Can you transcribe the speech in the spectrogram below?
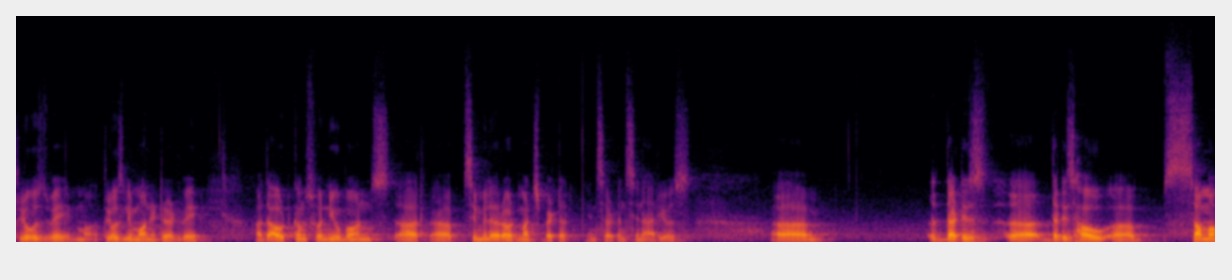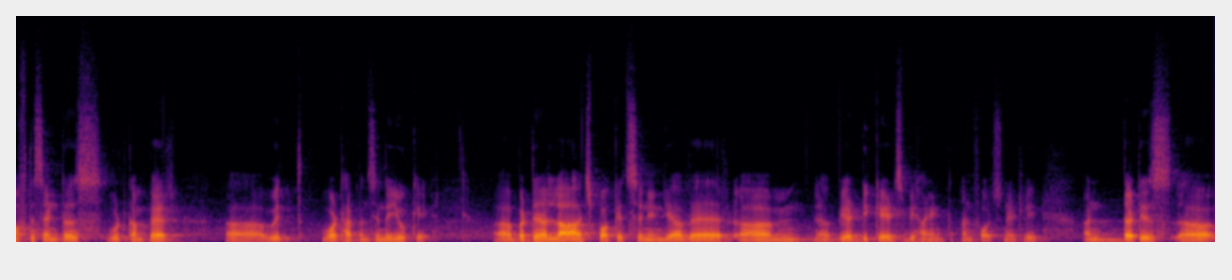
close way, mo- closely monitored way. Uh, the outcomes for newborns are uh, similar or much better in certain scenarios. Um, that is uh, that is how uh, some of the centers would compare uh, with what happens in the UK. Uh, but there are large pockets in India where um, uh, we are decades behind, unfortunately, and that is uh,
